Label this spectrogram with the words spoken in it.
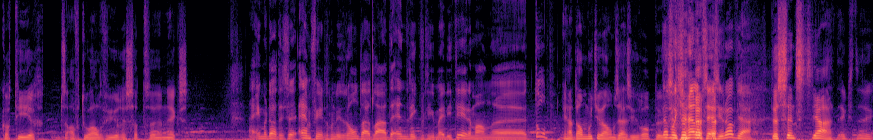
kwartier, dus af en toe half uur is dat niks. Nee, maar dat is eh, en 40 minuten de hond uitlaten en drie kwartier mediteren, man. Eh, top! Ja, dan moet je wel om zes uur op. Dus, Dan moet je wel op 6 uur op, ja. dus sinds, ja, ik, ik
